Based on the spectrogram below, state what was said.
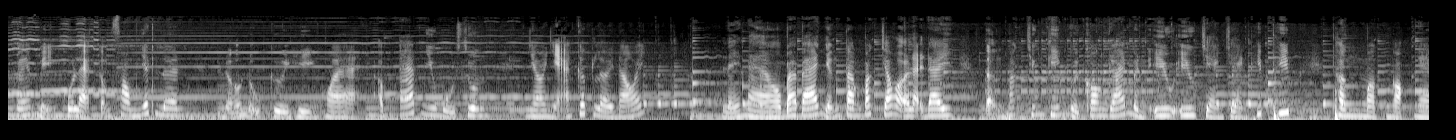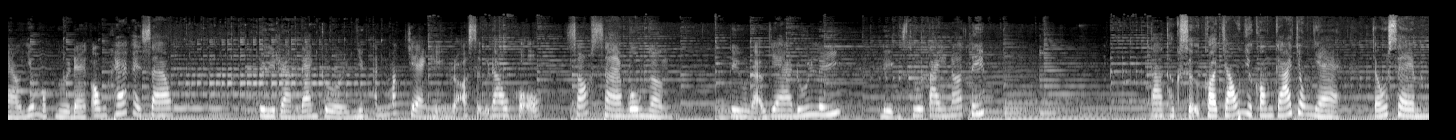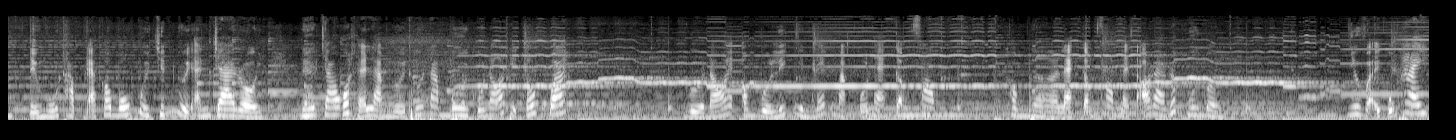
Khóe miệng của lạc cẩm phong nhếch lên Nở nụ cười hiền hòa, ấm áp như mùa xuân Nho nhã cất lời nói Lẽ nào ba bá nhẫn tâm bắt cháu ở lại đây, Tận mắt chứng kiến người con gái mình yêu yêu chàng chàng thiếp thiếp, Thân mật ngọt ngào với một người đàn ông khác hay sao? Tuy rằng đang cười nhưng ánh mắt chàng hiện rõ sự đau khổ, Xót xa vô ngần. Tiêu lão gia đuối lý, Liền xua tay nói tiếp. Ta thật sự coi cháu như con cái trong nhà. Cháu xem, tiểu ngũ thập đã có 49 người anh trai rồi. Nếu cháu có thể làm người thứ 50 của nó thì tốt quá. Vừa nói ông vừa liếc nhìn nét mặt của Lạc Cẩm Phong. Không ngờ Lạc Cẩm Phong lại tỏ ra rất vui mừng. Như vậy cũng hay.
